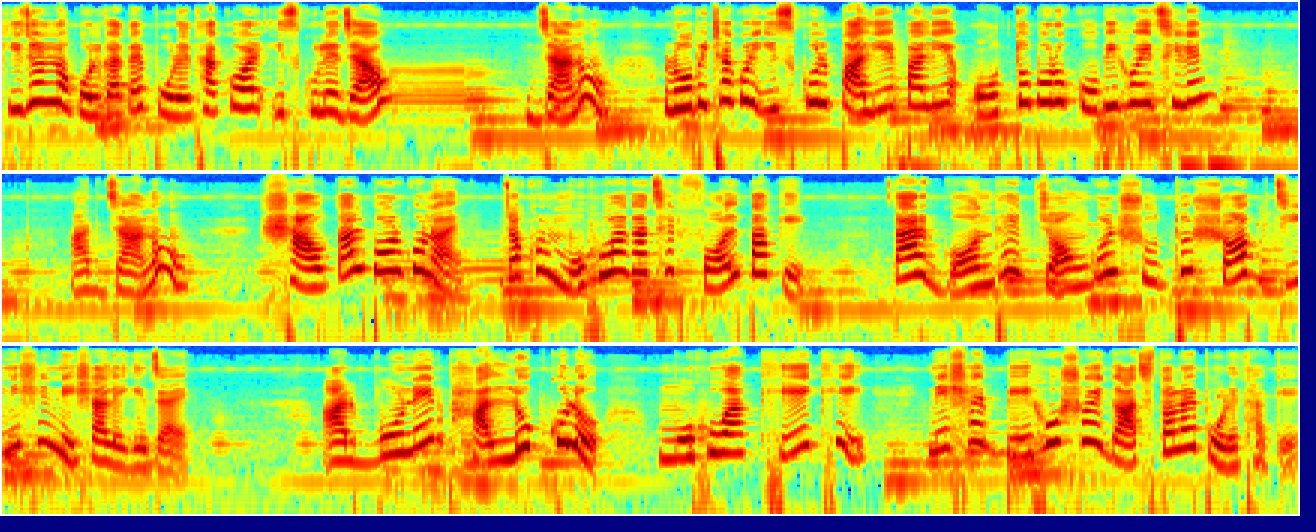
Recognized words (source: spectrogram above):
কি জন্য কলকাতায় পড়ে থাকো আর স্কুলে যাও? জানো রবি ঠাকুর স্কুল পালিয়ে পালিয়ে অত বড় কবি হয়েছিলেন? আর জানো, সাঁওতাল পরগনায় যখন মহুয়া গাছের ফল পাকে, তার গন্ধে জঙ্গল শুদ্ধ সব জিনিসের নেশা লেগে যায়। আর বনের ভাল্লুকগুলো মহুয়া খেয়ে খেয়ে নেশায় বেহুশ হয়ে গাছতলায় পড়ে থাকে।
